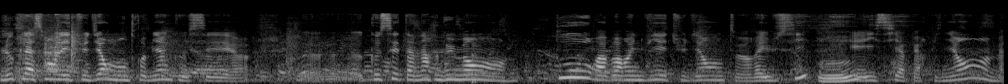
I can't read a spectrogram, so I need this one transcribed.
le classement de l'étudiant montre bien que c'est euh, euh, que c'est un argument pour avoir une vie étudiante réussie. Mhm. Et ici à Perpignan, ben,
